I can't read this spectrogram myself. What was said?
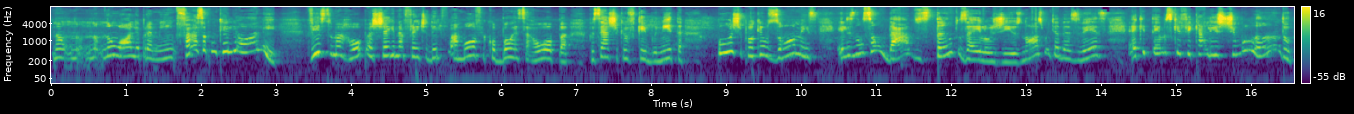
não, não, não olha para mim. Faça com que ele olhe. Vista uma roupa, chegue na frente dele, amor, ficou bom essa roupa. Você acha que eu fiquei bonita? Puxa, porque os homens, eles não são dados tantos a elogios. Nós, muitas das vezes, é que temos que ficar ali estimulando,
